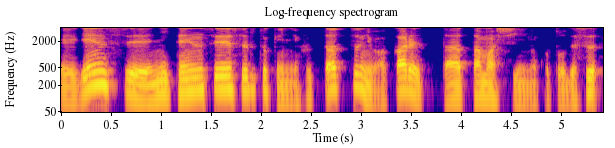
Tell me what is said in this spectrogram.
えー、現世に転生するときに二つに分かれた魂のことです。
